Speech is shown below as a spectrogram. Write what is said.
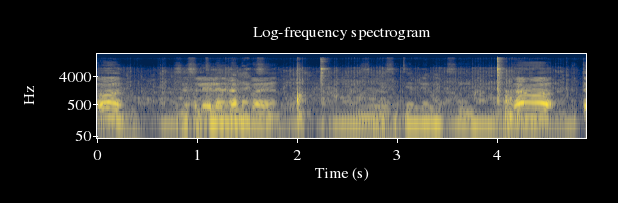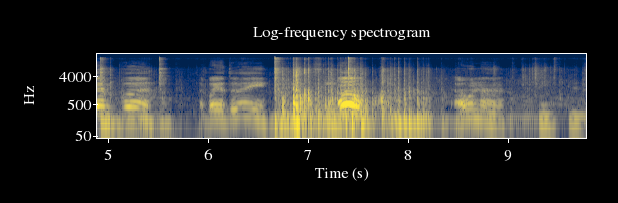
Oh, se salió la trampa. El Galaxy. Vamos, tempo. Apoya tu Bay. Galaxy. Oh, a 1. Sí, bueno.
